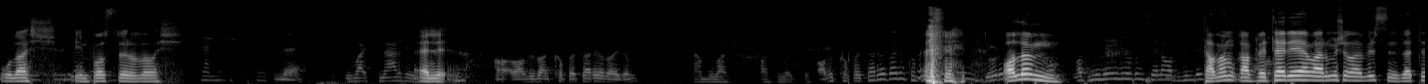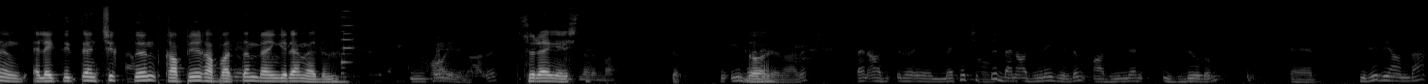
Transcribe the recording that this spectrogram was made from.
Ulaş. Impostor ulaş. Ne? Ulaş neredeydin? Eli. A- abi ben kafeteryadaydım. Tam Ulaş. As Ulaş'ı. Abi kafeteryadaydım. Görmedim. Oğlum. Admine iniyordum seni adminde Tamam gördüm. kafeteryaya varmış olabilirsin. Zaten elektrikten çıktın, kapıyı kapattın, ben giremedim. Info'yu Hayır. vereyim abi. Süre geçti. Şimdi info'yu Doğru. veriyorum abi. Ben ad- e, Mete çıktı, ben admine girdim. Adminden izliyordum. Ee, biri bir anda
